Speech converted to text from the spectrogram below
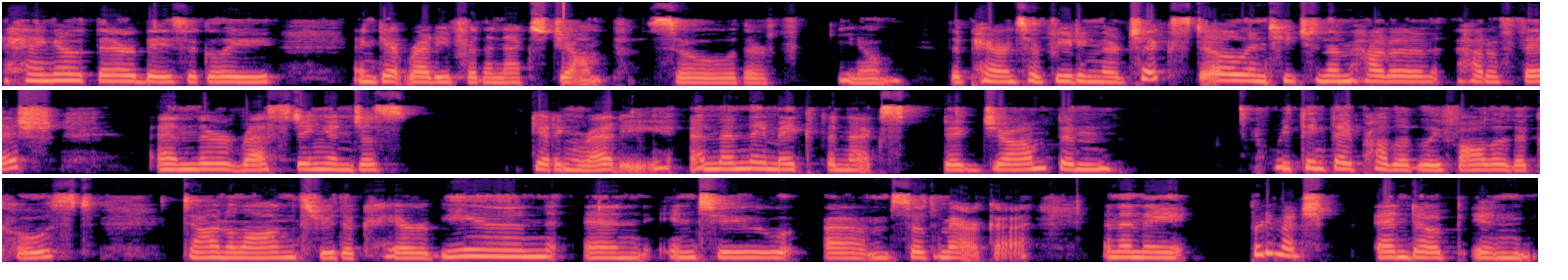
hang out there basically and get ready for the next jump so they're you know the parents are feeding their chicks still and teaching them how to how to fish and they're resting and just getting ready. And then they make the next big jump. And we think they probably follow the coast down along through the Caribbean and into um, South America. And then they pretty much end up in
